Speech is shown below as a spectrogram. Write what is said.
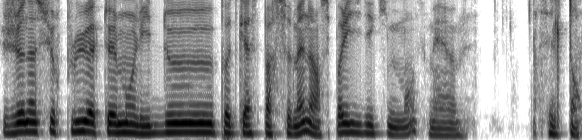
je n'assure plus actuellement les deux podcasts par semaine. Alors c'est pas les idées qui me manquent, mais euh, c'est le temps.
